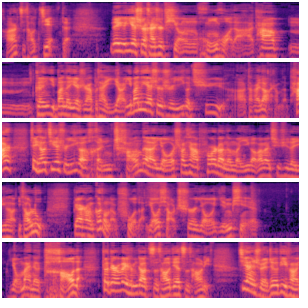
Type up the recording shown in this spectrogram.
好像是紫陶街，对。那个夜市还是挺红火的啊，它嗯跟一般的夜市还不太一样，一般的夜市是一个区域啊，大排档什么的，它这条街是一个很长的有上下坡的那么一个弯弯曲曲的一个一条路，边上各种的铺子，有小吃，有饮品，有卖那个桃的，这地儿为什么叫紫桃街紫桃里？建水这个地方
